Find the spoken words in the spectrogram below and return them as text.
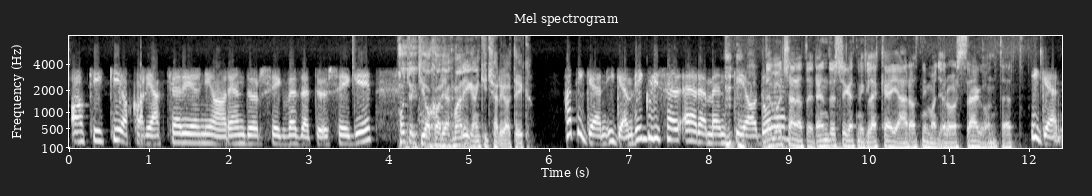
akik ki akarják cserélni a rendőrség vezetőségét. Hogy, hogy ki akarják? Már régen kicserélték. Hát igen, igen, végül is erre ment ki a De dolog. bocsánat, a rendőrséget még le kell járatni Magyarországon? Tehát Igen,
